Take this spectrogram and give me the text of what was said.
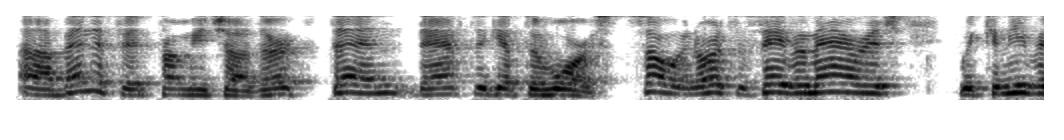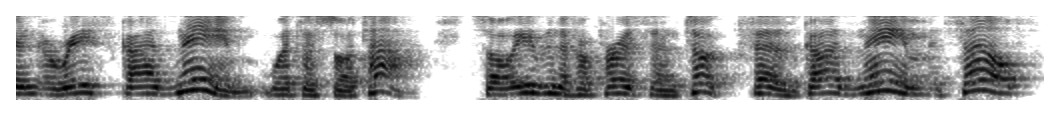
uh, benefit from each other, then they have to get divorced. So in order to save a marriage, we can even erase God's name with a sotah. So even if a person took, says God's name itself,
